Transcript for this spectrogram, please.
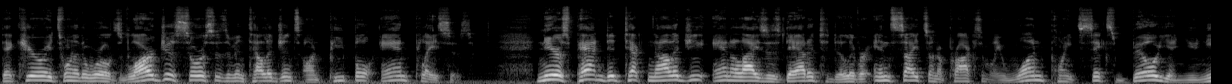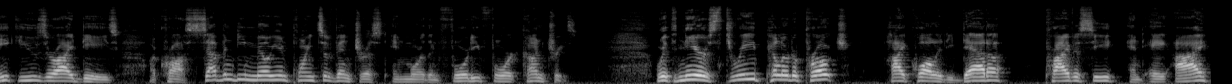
that curates one of the world's largest sources of intelligence on people and places. NEAR's patented technology analyzes data to deliver insights on approximately 1.6 billion unique user IDs across 70 million points of interest in more than 44 countries. With NEAR's three pillared approach high quality data, privacy, and AI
